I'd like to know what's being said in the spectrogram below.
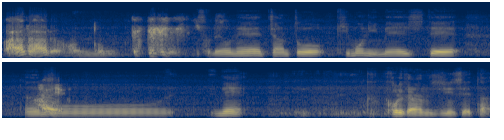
あるある本当。に、それをねちゃんと肝に銘じてあのーねこれからの人生た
